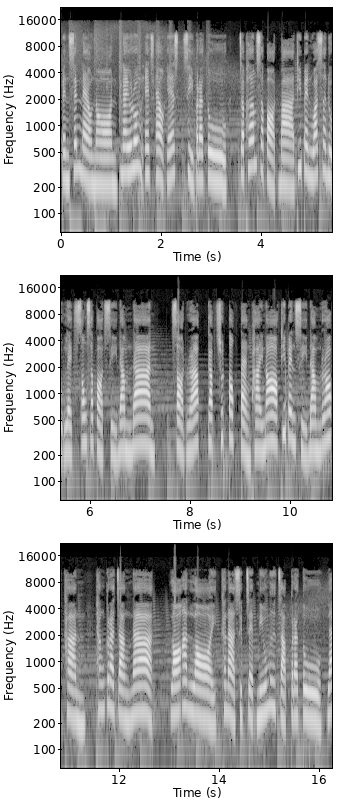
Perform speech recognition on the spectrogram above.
เป็นเส้นแนวนอน ในรุ่น XLS 4 ประตู จะเพิ่มสปอร์ตบาร์ที่เป็นวัสดุเหล็กทรงสปอร์ตสีดำด้าน สอดรับกับชุดตกแต่งภายนอกที่เป็นสีดำรอบคัน ทั้งกระจังหน้า ล้ออันลอย ขนาด 17 นิ้วมือจับประตู และ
